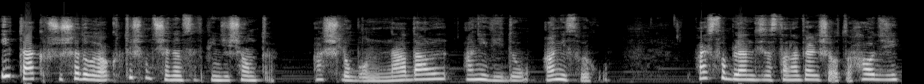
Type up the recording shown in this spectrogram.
I tak przyszedł rok 1750, a ślubu nadal ani widu, ani słychu. Państwo Blendy zastanawiali się o co chodzi,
